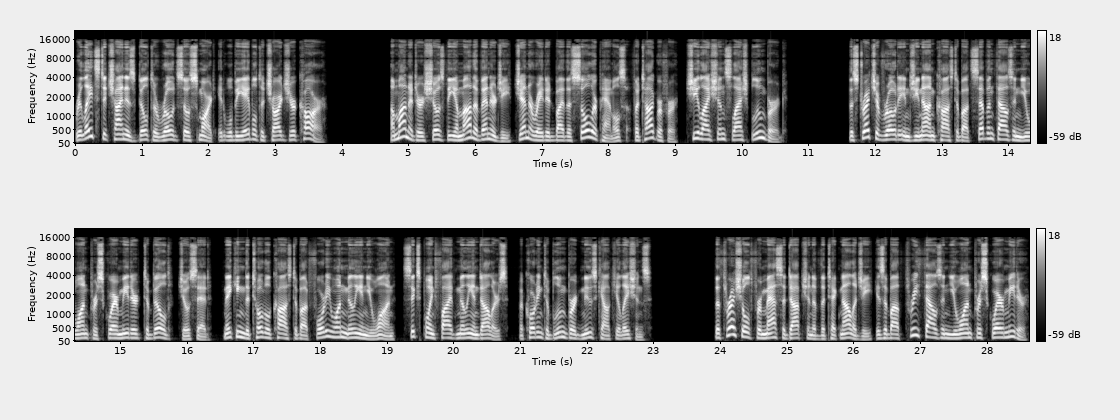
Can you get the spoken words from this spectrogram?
Relates to China's built a road so smart it will be able to charge your car. A monitor shows the amount of energy generated by the solar panels. Photographer, Qilai Shen slash Bloomberg. The stretch of road in Jinan cost about 7,000 yuan per square meter to build, Zhou said, making the total cost about 41 million yuan, $6.5 million, according to Bloomberg News calculations. The threshold for mass adoption of the technology is about 3,000 yuan per square meter,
